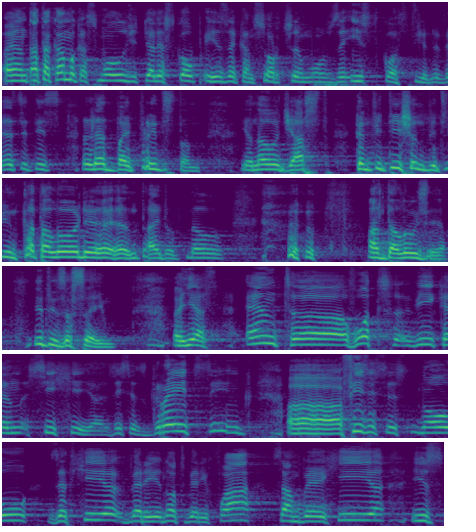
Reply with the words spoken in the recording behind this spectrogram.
And Atacama Cosmology Telescope is a consortium of the East Coast universities led by Princeton. You know, just competition between Catalonia and I don't know, Andalusia. It is the same. Uh, yes, and uh, what we can see here, this is great thing. Uh, physicists know that here, very not very far, somewhere here, is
